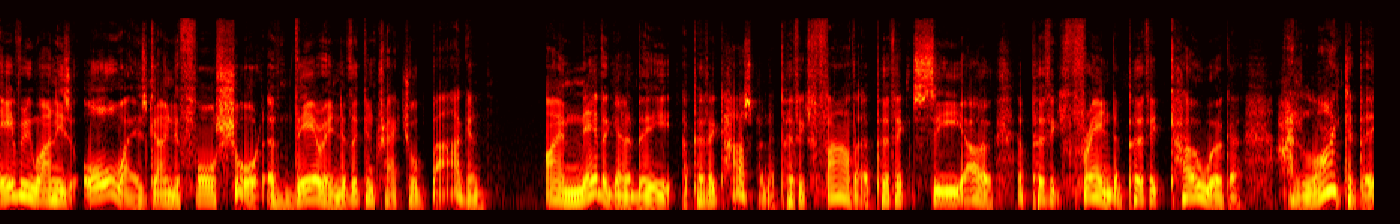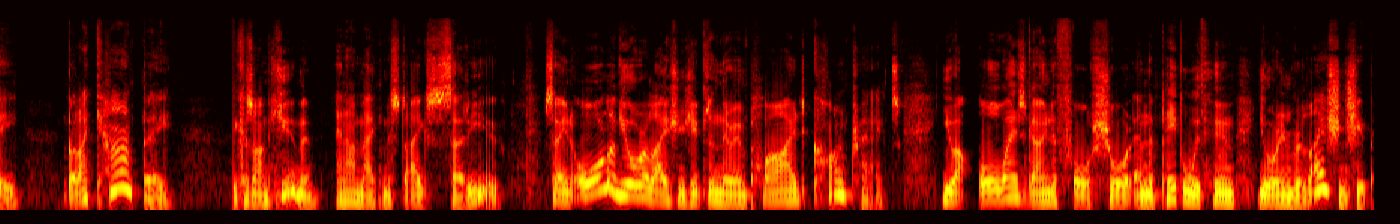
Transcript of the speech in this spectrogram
everyone is always going to fall short of their end of the contractual bargain. I am never going to be a perfect husband, a perfect father, a perfect CEO, a perfect friend, a perfect co worker. I'd like to be, but I can't be because I'm human and I make mistakes, so do you. So, in all of your relationships and their implied contracts, you are always going to fall short, and the people with whom you're in relationship,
